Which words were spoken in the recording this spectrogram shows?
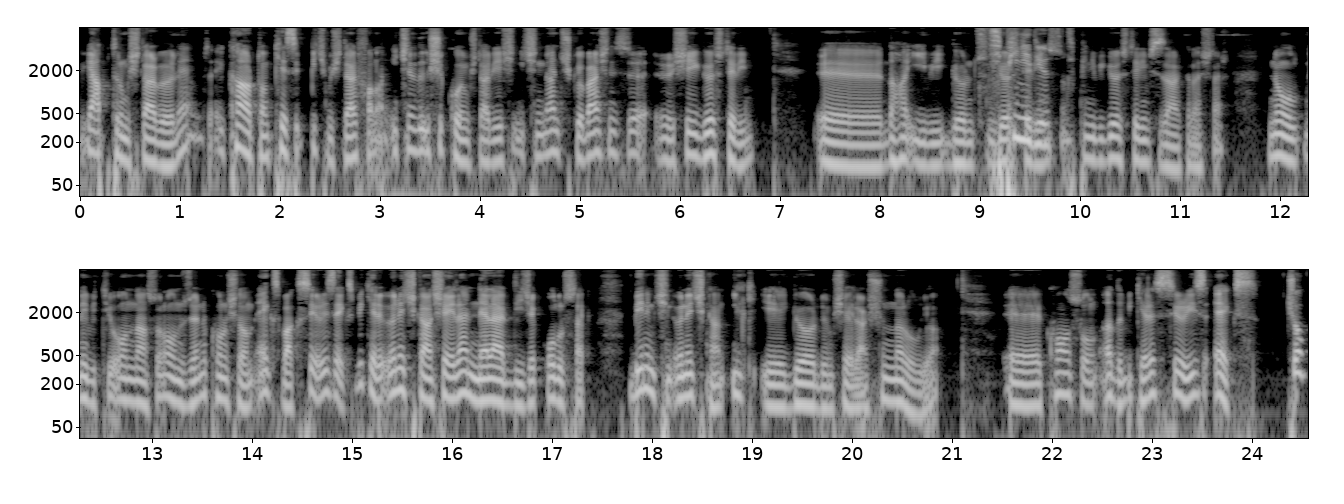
yaptırmışlar böyle. Karton kesip biçmişler falan. İçine de ışık koymuşlar. Yeşil içinden çıkıyor. Ben şimdi size e, şeyi göstereyim. E, daha iyi bir görüntüsünü Tipini göstereyim. diyorsun. Tipini bir göstereyim size arkadaşlar. Ne oldu ne bitiyor ondan sonra onun üzerine konuşalım. Xbox Series X bir kere öne çıkan şeyler neler diyecek olursak benim için öne çıkan ilk e, gördüğüm şeyler şunlar oluyor. E, konsolun adı bir kere Series X. Çok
